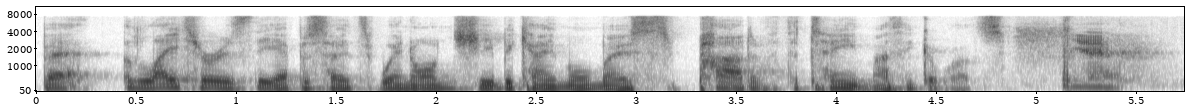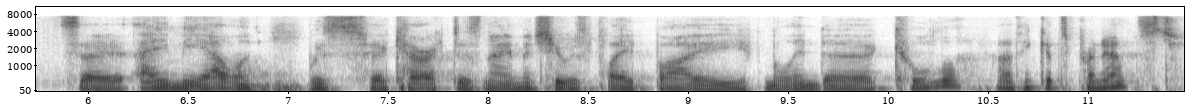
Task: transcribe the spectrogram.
but later as the episodes went on, she became almost part of the team, I think it was. Yeah. So Amy Allen was her character's name, and she was played by Melinda Culea, I think it's pronounced.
